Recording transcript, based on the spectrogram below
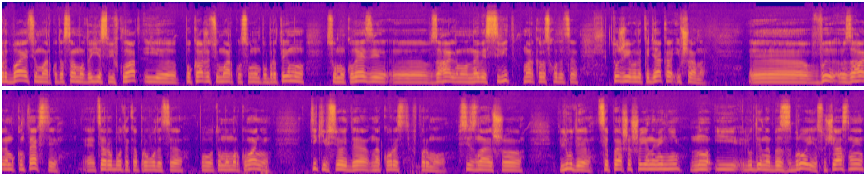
придбає цю марку, так само дає свій вклад і е, покаже цю марку своєму побратиму, своєму колезі. Е, В загальному на весь світ марка розходиться. Теж є велика дяка і вшана. Е, В загальному контексті ця робота, яка проводиться по тому маркуванню, тільки все йде на користь в перемогу. Всі знають, що люди це перше, що є на війні. Ну і людина без зброї, сучасної,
